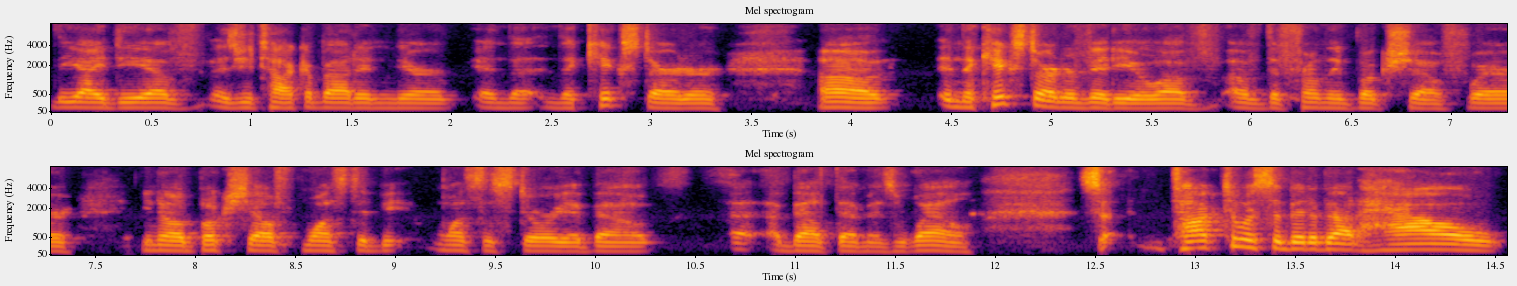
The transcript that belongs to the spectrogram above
the idea of, as you talk about in your in the in the Kickstarter, uh, in the Kickstarter video of of the Friendly Bookshelf, where you know a bookshelf wants to be wants a story about uh, about them as well. So, talk to us a bit about how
